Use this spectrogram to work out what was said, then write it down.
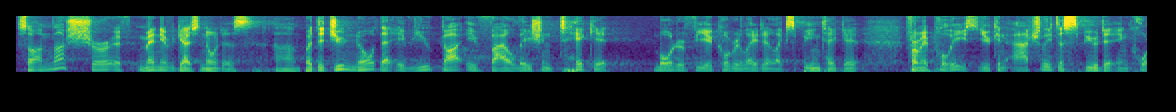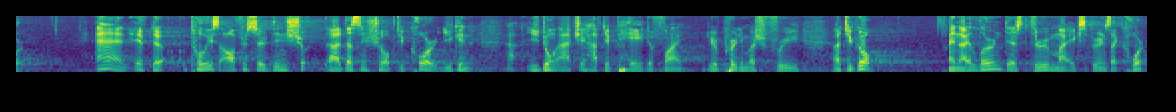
So I'm not sure if many of you guys know this, um, but did you know that if you got a violation ticket, motor vehicle related, like speeding ticket, from a police, you can actually dispute it in court. And if the police officer didn't show, uh, doesn't show up to court, you, can, you don't actually have to pay the fine. You're pretty much free uh, to go. And I learned this through my experience at court.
